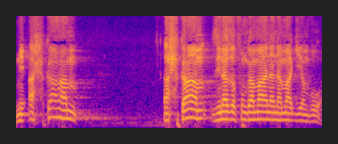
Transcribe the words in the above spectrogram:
ni ahkam ahkam zinazofungamana na maji ya mvua.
